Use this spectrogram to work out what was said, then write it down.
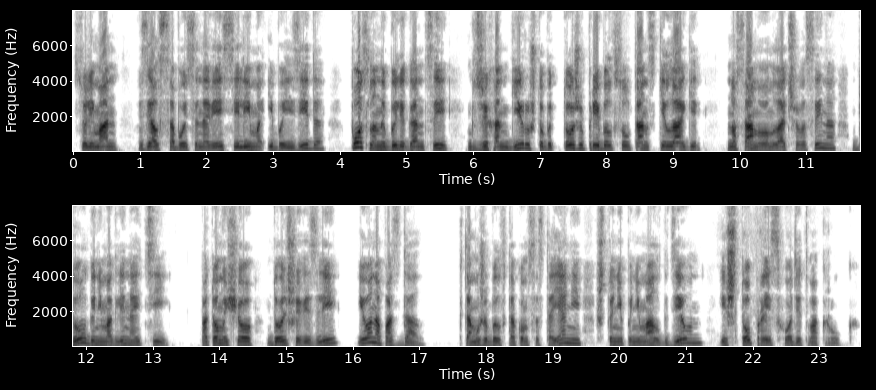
Сулейман взял с собой сыновей Селима и Баезида, посланы были гонцы к Джихангиру, чтобы тоже прибыл в султанский лагерь, но самого младшего сына долго не могли найти. Потом еще дольше везли, и он опоздал. К тому же был в таком состоянии, что не понимал, где он и что происходит вокруг.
